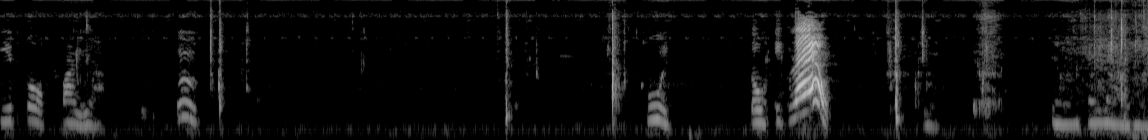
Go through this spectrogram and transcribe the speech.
ที่ตกไปอะอืออุ้ยตกอีกแล้วเดี๋ยวมันใช้ลายมา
